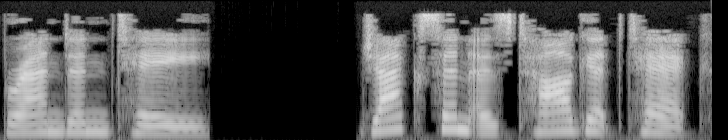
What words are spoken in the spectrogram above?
Brandon T. Jackson as Target Tech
